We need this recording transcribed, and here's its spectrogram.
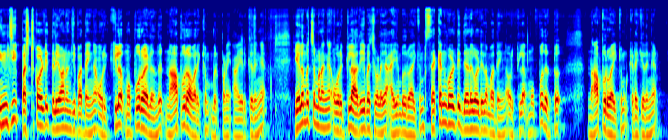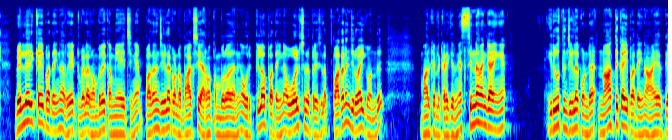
இஞ்சி ஃபஸ்ட் குவாலிட்டி தெளிவான இஞ்சி பார்த்தீங்கன்னா ஒரு கிலோ முப்பது ரூபாயிலேருந்து நாற்பது ரூபா வரைக்கும் விற்பனை ஆகிருக்குதுங்க எலுமிச்சை மலங்க ஒரு கிலோ அதிகபட்ச விலையாக ஐம்பது ரூபாய்க்கும் செகண்ட் குவாலிட்டி தேர்டு குவாலிட்டிலாம் பார்த்தீங்கன்னா ஒரு கிலோ முப்பது டு நாற்பது ரூபாய்க்கும் கிடைக்குதுங்க. வெள்ளரிக்காய் பார்த்தீங்கன்னா ரேட் விலை ரொம்பவே கம்மியாயிடுச்சுங்க. பதினஞ்சு கிலோ கொண்ட பாக்ஸு இரநூத்தம்பது ரூபா தானுங்க ஒரு கிலோ பார்த்தீங்கன்னா ஹோல்சேல் ப்ரைஸில் பதினஞ்சு ரூபாய்க்கு வந்து மார்க்கெட்டில் கிடைக்குதுங்க. சின்ன வெங்காயங்க இருபத்தஞ்சு கிலோ கொண்ட நாற்றுக்காய் பார்த்தீங்கன்னா ஆயிரத்தி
